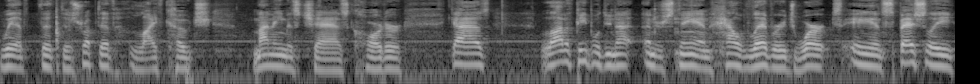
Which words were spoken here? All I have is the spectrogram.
with the Disruptive Life Coach. My name is Chas Carter. Guys, a lot of people do not understand how leverage works, and especially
